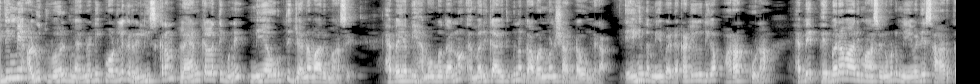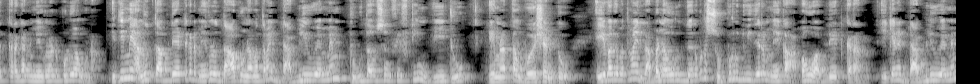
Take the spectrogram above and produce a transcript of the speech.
ඉතින් මේ අලුත් World Magnetic Model එක රිලීස් කරන්න ප්ලෑන් කරලා තිබුණේ මේ අවුරුද්ද ජනවාරි මාසේ. හැබැයි අපි හැමෝම දන්නවා ඇමරිකාවේ තිබුණ ගවර්න්මන්ට් ෂට්ඩවුන් එක. ඒ හින්දා මේ වැඩ කටයුතු ටික පරක් වුණා. හැබැයි පෙබරවාරි මාසෙ වෙනකොට මේ වැඩේ සාර්ථක කරගන්න මේගොල්ලන්ට පුළුවන් වුණා. ඉතින් මේ අලුත් අප්ඩේට් එකට මේගොල්ලෝ දාපු නම තමයි WMM 2015 V2 එහෙම නැත්නම් version 2. ඒ වගේම තමයි ලබන අවුරුද්ද වෙනකොට සුපුරුදු විදිහට මේක අපහු අප්ඩේට් කරන්න. ඒ කියන්නේ WMM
